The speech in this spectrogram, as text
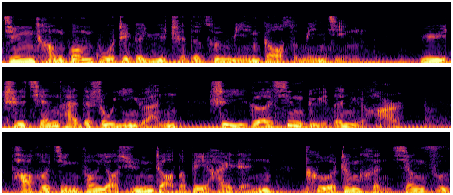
经常光顾这个浴池的村民告诉民警，浴池前台的收银员是一个姓吕的女孩，她和警方要寻找的被害人特征很相似。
